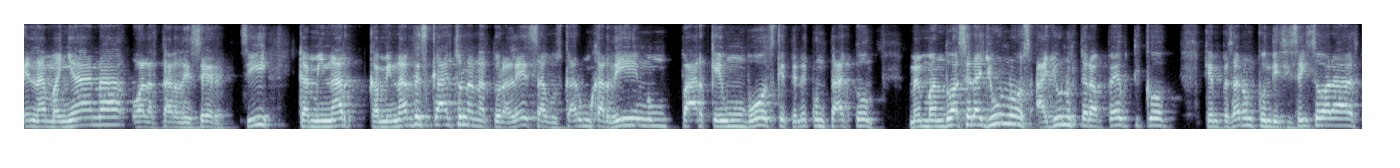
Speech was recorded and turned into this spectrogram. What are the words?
en la mañana o al atardecer, ¿sí? Caminar, caminar descalzo en la naturaleza, buscar un jardín, un parque, un bosque, tener contacto. Me mandó a hacer ayunos, ayunos terapéuticos que empezaron con 16 horas,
